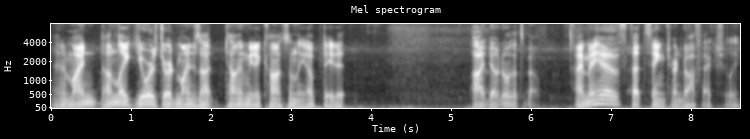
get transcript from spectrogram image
And mine, unlike yours, Jordan, mine's not telling me to constantly update it. I don't know what that's about. I may have that thing turned off actually.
